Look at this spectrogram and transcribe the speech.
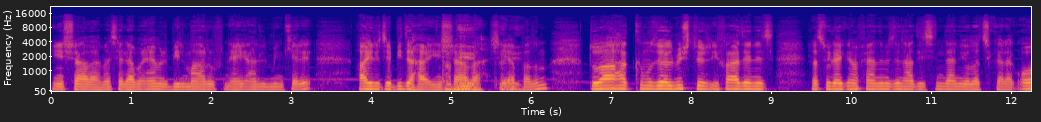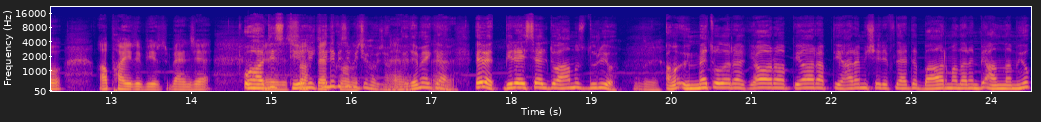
inşallah mesela bu emr bil maruf nehyanil münkeri ayrıca bir daha inşallah Tabii, şey tabii. yapalım. Dua hakkımız ölmüştür ifadeniz Resul-i Ekrem Efendimizin hadisinden yola çıkarak o apayrı bir bence o hadis Ee, tehlikeli bizim konusu. için hocam. ne Evet, demek yani? evet. Evet bireysel duamız duruyor. duruyor. Ama ümmet olarak ya Rab ya Rab diye harem-i şeriflerde bağırmaların bir anlamı yok.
